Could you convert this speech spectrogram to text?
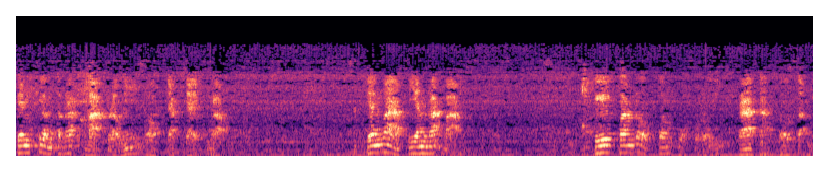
เป็นเครื่องชำระบาปเหล่านี้ออกจากใจของเราเช่นว่าเพียรละบาปคือความโลภความโกรธหลงราคะโทสะโม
